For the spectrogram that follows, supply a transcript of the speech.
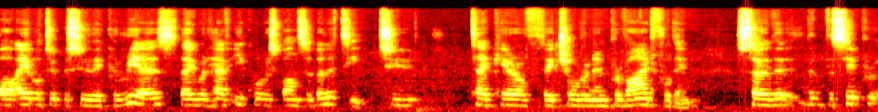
are able to pursue their careers, they would have equal responsibility to take care of their children and provide for them. So the, the, the separ-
